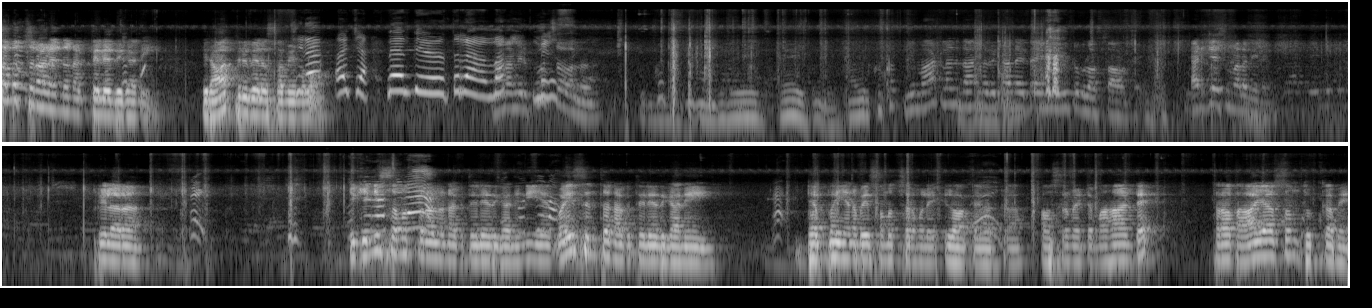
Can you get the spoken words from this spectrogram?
సంవత్సరాలైందో నాకు తెలియదు కానీ. ఈ రాత్రి వేళ సమయంలో ఈ మాటలన్నీ దాంట్లో రికార్డ్ అయితే యూట్యూబ్లో వస్తూ ఉంటాయి. కట్ చేసి మళ్ళీ దీని ప్రియులారా నీకు ఎన్ని సంవత్సరాలు నాకు తెలియదు కానీ నీ వయసు ఎంతో నాకు తెలియదు కానీ డెబ్బై ఎనభై సంవత్సరములే లోక యొక్క అవసరమైతే మహా అంటే తర్వాత ఆయాసం దుఃఖమే.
